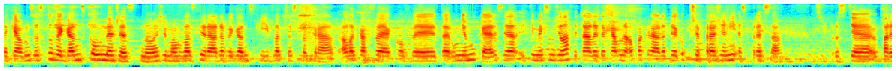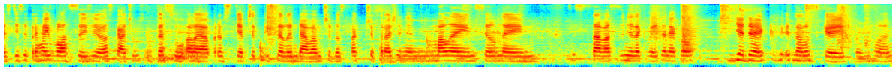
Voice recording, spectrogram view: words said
Tak já mám zase tu veganskou neřest, no, že mám vlastně ráda veganský jídla častokrát, ale kafe, jakoby, to je u mě cares. Já, tím, jak jsem žila v Itálii, tak já mám naopak ráda ty jako přepražený espressa, což prostě baristi si trhají vlasy, že jo, a skáčou z útesu, ale já prostě před kyselým dávám přednost fakt přepraženým, malým, silným, Stává se z mě takový ten jako dědek italský v tomhle.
